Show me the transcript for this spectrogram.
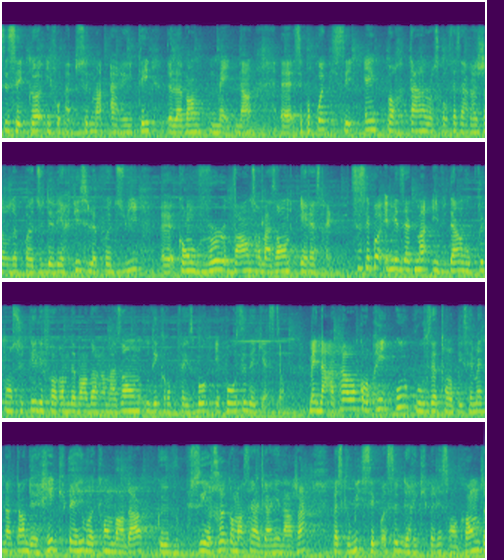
Si c'est le cas, il faut absolument arrêter de le vendre maintenant. Euh, c'est pourquoi c'est important lorsqu'on fait sa recherche de produits de vérifier si le produit euh, qu'on veut vendre sur Amazon est restreint. Si ce n'est pas immédiatement évident, vous pouvez consulter les forums de vendeurs Amazon ou des groupes Facebook et poser des questions. Maintenant, après avoir compris où vous vous êtes trompé, c'est maintenant temps de récupérer votre compte vendeur pour que vous puissiez recommencer à gagner de l'argent. Parce que oui, c'est possible de récupérer son compte.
